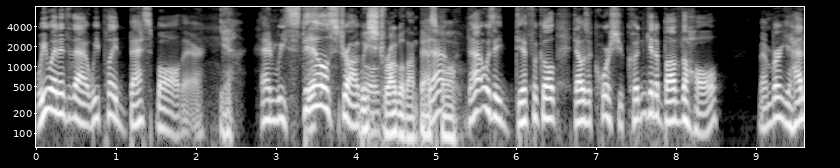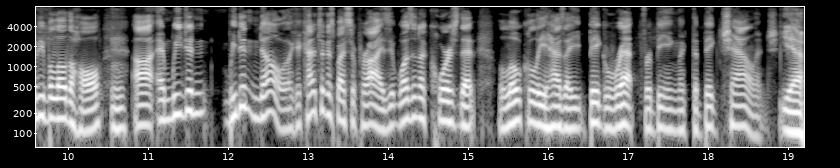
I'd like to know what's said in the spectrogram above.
we went into that. We played best ball there. Yeah. And we still struggled. We struggled on best that, ball. That was a difficult. That was a course you couldn't get above the hole. Remember, you had to be below the hole, Mm. uh, and we didn't. We didn't know. Like it kind of took us by surprise. It wasn't a course that locally has a big rep for being like the big challenge. Yeah.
